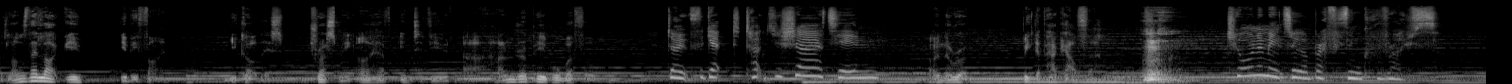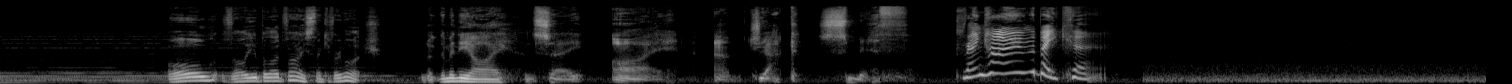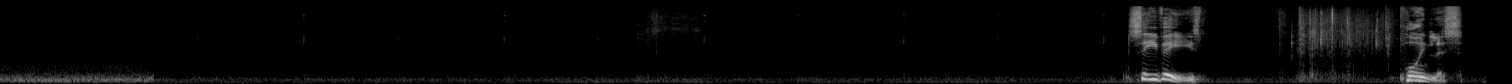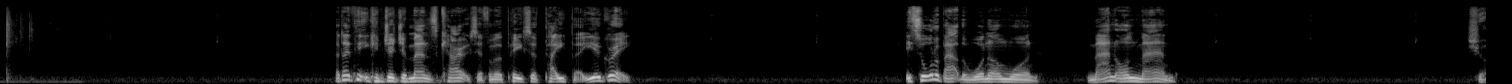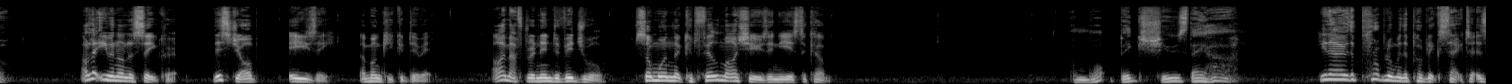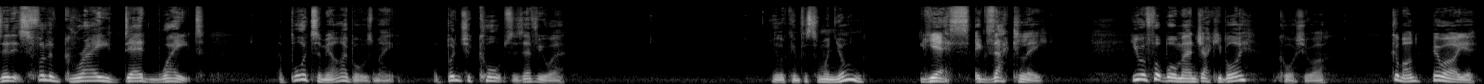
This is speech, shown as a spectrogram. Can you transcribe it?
As long as they like you, you'll be fine. You got this. Trust me, I have interviewed a hundred people before. Don't forget to tuck your shirt in. Own the room. Be the pack alpha. Chew on a mint so your breath isn't gross. All valuable advice, thank you very much. Look them in the eye and say, I am Jack Smith. Bring home the bacon. CVs? Pointless. I don't think you can judge a man's character from a piece of paper. You agree? It's all about the one on one, man on man. Sure. I'll let you in on a secret. This job, easy. A monkey could do it. I'm after an individual, someone that could fill my shoes in years to come. And what big shoes they are. You know, the problem with the public sector is that it's full of grey, dead weight. A bored to my eyeballs, mate. A bunch of corpses everywhere. You're looking for someone young. Yes, exactly. You a football man, Jackie boy? Of course you are. Come on, who are you?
